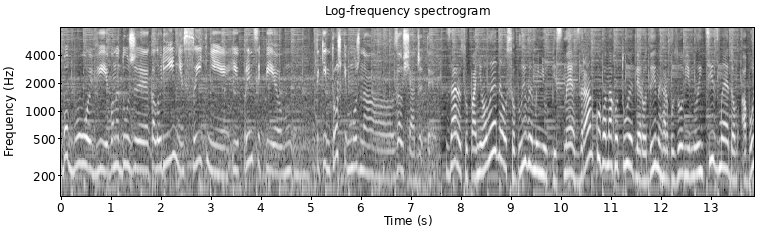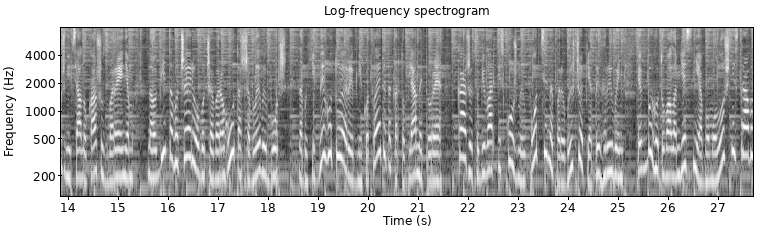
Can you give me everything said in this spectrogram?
бобові. Вони дуже калорійні, ситні і, в принципі, таким трошки можна заощаджити. Зараз у пані Олени особливе меню пісне. Зранку вона готує для родини гарбузові млинці з медом або ж вівсяну кашу з варенням. На обід та вечерю овочеве рагу та щавливий борщ. На вихідних готує рибні котлети та картопляне пюре. Каже, собівартість кожної порції не перевищує 5 гривень. Якби готувала м'ясні або молочні страви,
